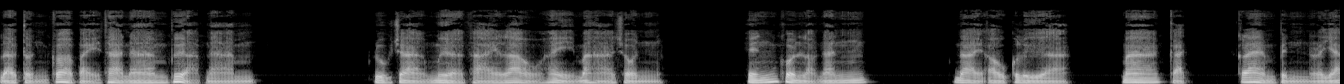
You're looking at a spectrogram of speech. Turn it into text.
แล้วตนก็ไปท่าน้ำเพื่ออาบน้ำ ลูกจ้างเมื่อขายเหล้าให้มหาชน เห็นคนเหล่านั้น ได้เอาเกลือ มากัดแกล้มเป็นระยะ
